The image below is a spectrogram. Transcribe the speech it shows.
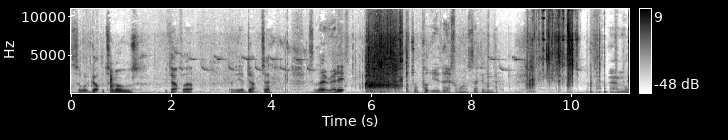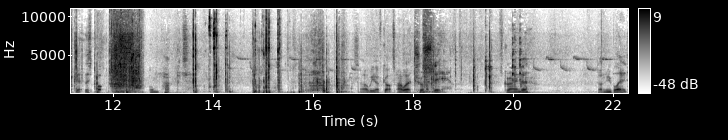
So we've got the tunnels, look out for that and the adapter. So they're ready. So I'll put you there for one second. And we'll get this box unpacked. So we have got our trusty grinder. Got a new blade.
